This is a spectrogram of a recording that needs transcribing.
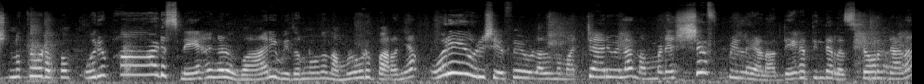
ഭക്ഷണത്തോടൊപ്പം ഒരുപാട് സ്നേഹങ്ങൾ വാരി വിതരണമെന്ന് നമ്മളോട് പറഞ്ഞ ഒരേ ഒരു ഷെഫേ ഉള്ളൂ. അതൊന്നും മറ്റാരുമില്ല. നമ്മുടെ ഷെഫ് പിള്ളയാണ്. അദ്ദേഹത്തിന്റെ റെസ്റ്റോറന്റ് ആണ്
